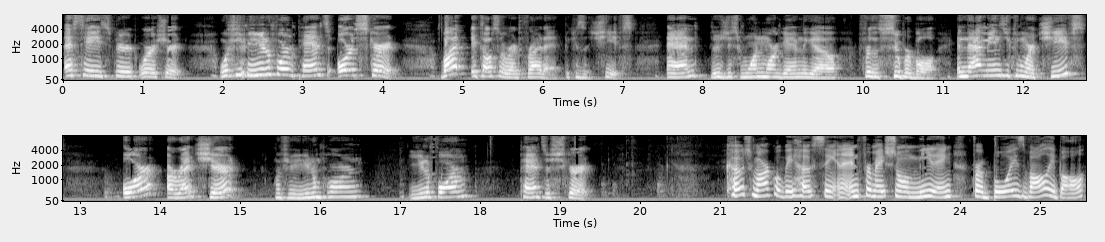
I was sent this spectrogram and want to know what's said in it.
STA spirit wear shirt with your uniform pants or skirt. But it's also Red Friday because of Chiefs. And there's just one more game to go for the Super Bowl. And that means you can wear Chiefs or a red shirt with your uniform, uniform, pants or skirt. Coach Mark will be hosting an informational meeting for boys volleyball.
